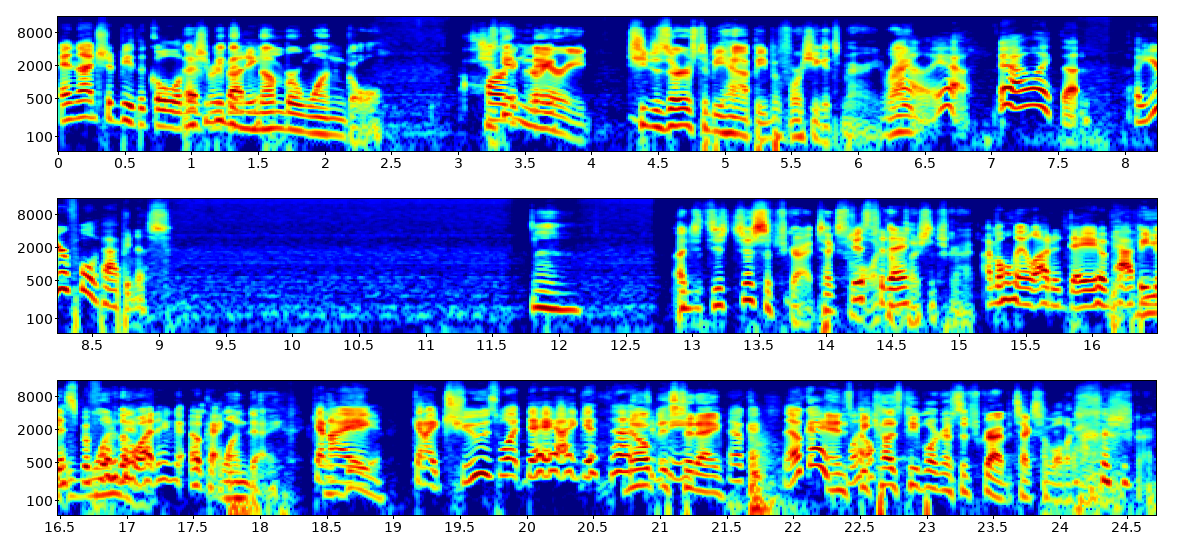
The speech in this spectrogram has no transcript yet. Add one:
and that should be the goal of That should be the number one goal. She's Hard getting agree. married. She deserves to be happy before she gets married, right? Yeah, yeah, yeah. I like that. A year full of happiness. Eh. I just, just just subscribe. Text Just today? slash subscribe. I'm only allowed a day of Yeah, happiness you- before the day. wedding. Okay. One day. Can And I then- can I choose what day I get that? Nope, to it's be? today. Okay. Okay. and well, because people are going to subscribe at textfootball.com slash subscribe.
